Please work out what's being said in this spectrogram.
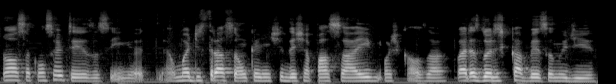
Nossa, com certeza, assim. É uma distração que a gente deixa passar e pode causar várias dores de cabeça no dia.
